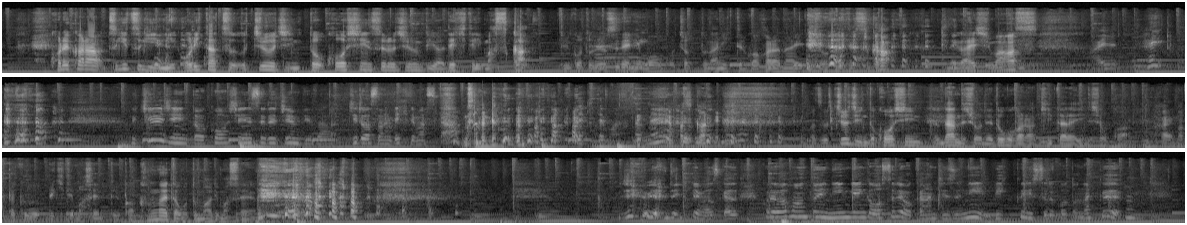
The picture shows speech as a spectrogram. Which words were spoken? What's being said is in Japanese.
これから次々に降り立つ宇宙人と交信する準備はできていますか？ということですでにもうちょっと何言ってるかわからない状態ですが お願いします。はい、はい、宇宙人と交信する準備は二郎さんできてますか？できてますかねまず宇宙人と交信なんでしょうね？どこから聞いたらいいんでしょうか？はい全くできてませんというか考えたこともありません。準備はできてますか？これは本当に人間が恐れを感じずにびっくりすることなく、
